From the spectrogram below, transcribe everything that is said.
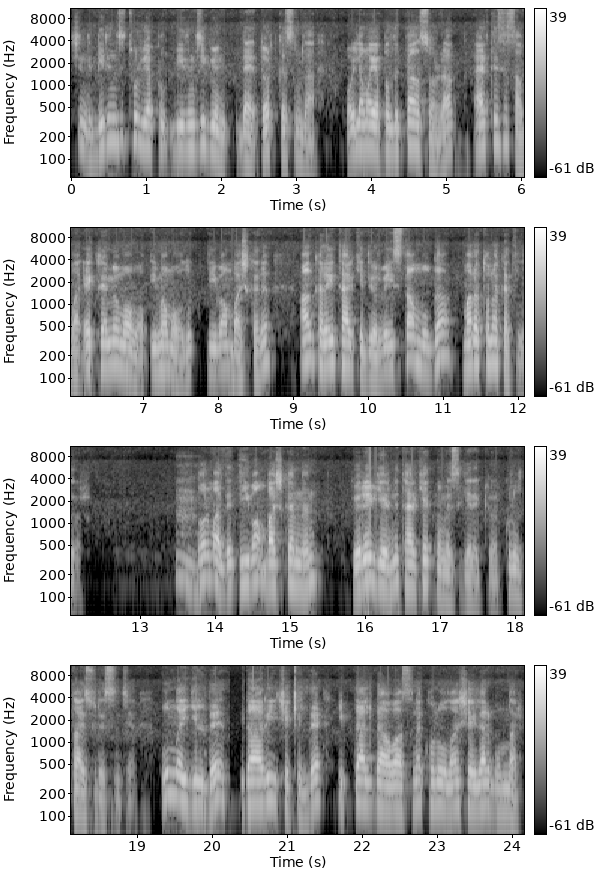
Şimdi birinci tur yapıl birinci günde 4 Kasım'da oylama yapıldıktan sonra ertesi sabah Ekrem İmamoğlu, İmamoğlu divan başkanı Ankara'yı terk ediyor ve İstanbul'da maratona katılıyor. Hmm. Normalde divan başkanının görev yerini terk etmemesi gerekiyor kurultay süresince. Bununla ilgili de idari şekilde iptal davasına konu olan şeyler bunlar.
